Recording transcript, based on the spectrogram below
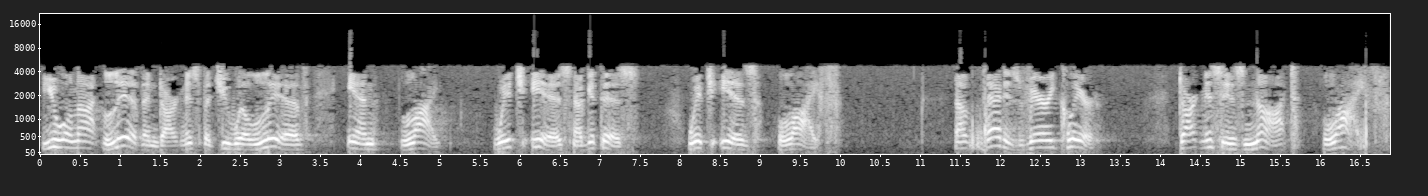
You will not live in darkness, but you will live in light, which is, now get this, which is life. Now that is very clear. Darkness is not life.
